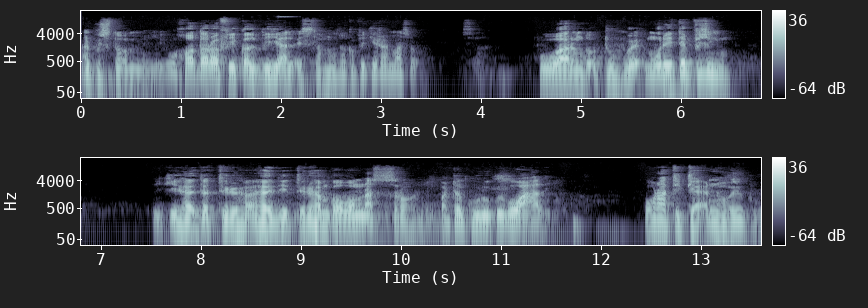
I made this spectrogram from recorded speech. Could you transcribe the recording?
Al Bustami. Iku khotara fi al Islam, langsung kepikiran masuk. Buar untuk duit, muridnya bingung. Iki hadat dirham, hadi dirham kau wong Nasrani. Padahal guruku iku wali. Ora digekno iku.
